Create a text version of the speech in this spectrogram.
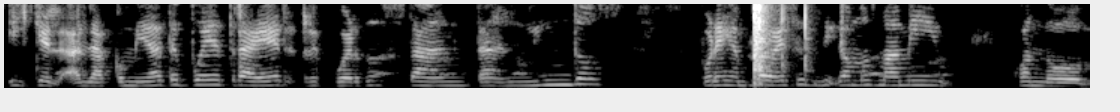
Y que la, comida te puede traer recuerdos tan, tan lindos. Por ejemplo, a veces, digamos, mami, cuando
